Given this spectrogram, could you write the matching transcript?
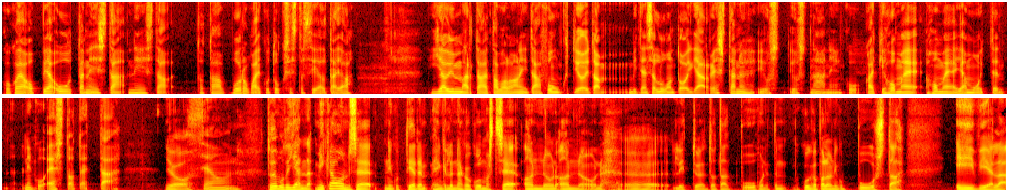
koko ajan oppia uutta niistä, niistä tota vuorovaikutuksista sieltä. Ja, ja ymmärtää tavallaan niitä funktioita, miten se luonto on järjestänyt, just, just nämä niin kuin kaikki home, home ja muiden niin kuin estot, että Joo. se on... Toi on muuten jännä. Mikä on se niin kuin tiedehenkilön näkökulmasta se unknown unknown öö, liittyen tota puuhun? Että kuinka paljon niin kuin puusta ei vielä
